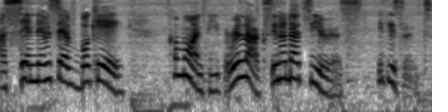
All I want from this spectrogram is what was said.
I send themselves bouquet. Come on, people, relax. You know that's serious. It isn't.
